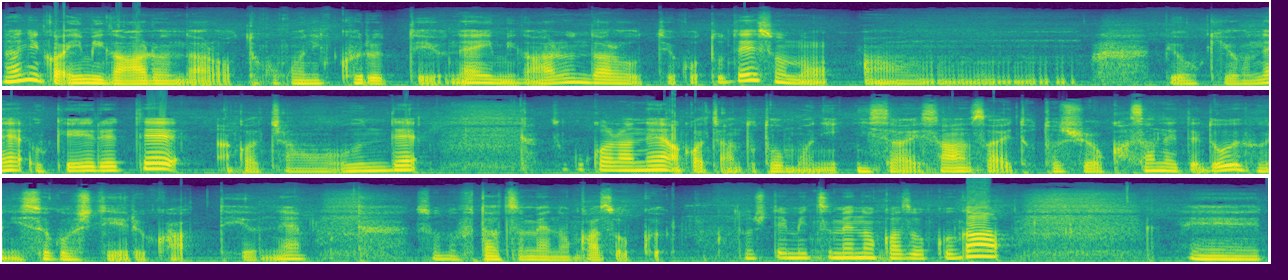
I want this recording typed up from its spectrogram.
何か意味があるんだろうってここに来るっていうね意味があるんだろうっていうことでその、あの病気をね受け入れて赤ちゃんを産んでそこからね赤ちゃんと共に2歳3歳と年を重ねてどういうふうに過ごしているかっていうねその2つ目の家族。そして3つ目の家族がえー、っ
